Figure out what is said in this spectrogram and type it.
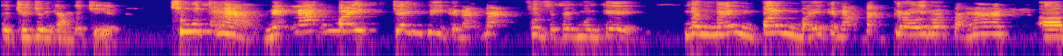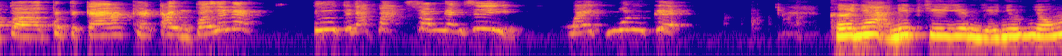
ប្រជាជនកម្ពុជាសួរថាអ្នកណាបីចេញពីគណៈបកហ៊ុនស៊ិបិចមុនគេមិនមែន7 8គណៈបកក្រោយរដ្ឋប្រហារព្រឹត្តិការណ៍97ទេណាគឺគណៈបកសំយ៉ាងស៊ីបែកមុនគេ ឃើញអានេះព្យាយាមនិយាយញុះញង់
